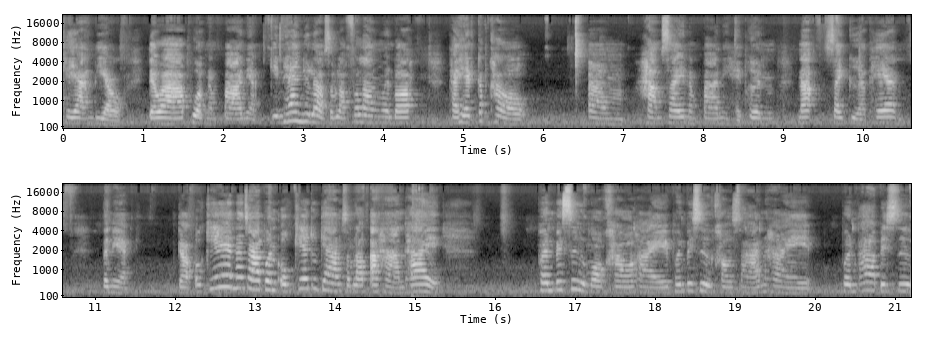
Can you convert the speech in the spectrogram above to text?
แค่อย่างเดียว แต่ว่าพวกน้ำปลาเนี่ยกินแห้งอยู่แล้วสำหรับฝรั่งแม่นบ่ถ้าเฮ็ดกับข้าวหามใส่น้ำปลานี่ให้เพิ่นนะใส่เกลือแทนแต่เนี่ย ก็โอเคนะจ๊ะเพิ่นโอเคทุกอย่างสำหรับอาหารไทย เพิ่นไปซื้อหมอกขาวให้เพิ่นไปซื้อข้าวสารให้เพิ่นพาไปซื้อ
